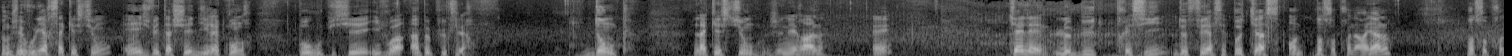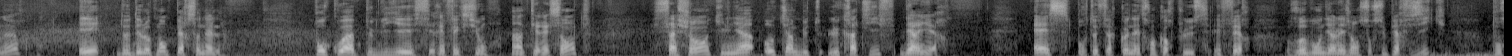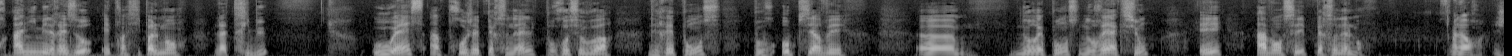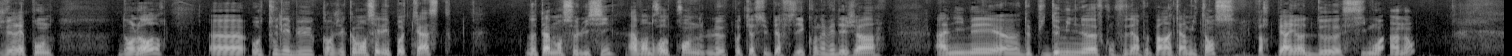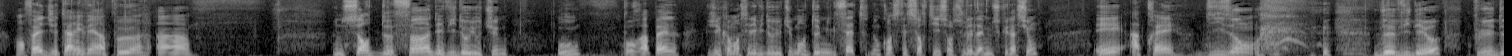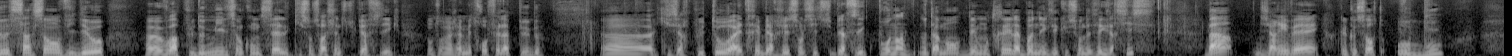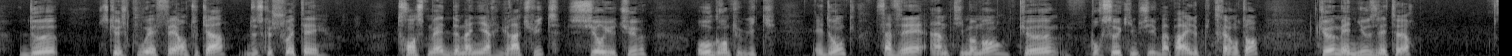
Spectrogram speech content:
Donc je vais vous lire sa question et je vais tâcher d'y répondre pour que vous puissiez y voir un peu plus clair. Donc, la question générale est quel est le but précis de faire ces podcasts d'entrepreneuriat, d'entrepreneur et de développement personnel. Pourquoi publier ces réflexions intéressantes sachant qu'il n'y a aucun but lucratif derrière? Est-ce pour te faire connaître encore plus et faire rebondir les gens sur Superphysique, pour animer le réseau et principalement la tribu? Ou est-ce un projet personnel pour recevoir des réponses, pour observer euh, nos réponses, nos réactions et avancer personnellement? Alors, je vais répondre dans l'ordre. Euh, au tout début, quand j'ai commencé les podcasts, notamment celui-ci, avant de reprendre le podcast Superphysique qu'on avait déjà animé euh, depuis 2009, qu'on faisait un peu par intermittence, par période de 6 mois, 1 an, en fait, j'étais arrivé un peu à une sorte de fin des vidéos YouTube où, pour rappel, j'ai commencé les vidéos YouTube en 2007, donc quand c'était sorti sur le sujet de la musculation. Et après 10 ans de vidéos, plus de 500 vidéos, euh, voire plus de 1000 si on compte celles qui sont sur la chaîne Superphysique, dont on n'a jamais trop fait la pub, euh, qui sert plutôt à être hébergé sur le site Superphysique pour notamment démontrer la bonne exécution des exercices, ben, j'arrivais en quelque sorte au bout de ce que je pouvais faire, en tout cas, de ce que je souhaitais transmettre de manière gratuite sur YouTube au grand public. Et donc, ça faisait un petit moment que, pour ceux qui me suivent, bah, pareil, depuis très longtemps, que mes newsletters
